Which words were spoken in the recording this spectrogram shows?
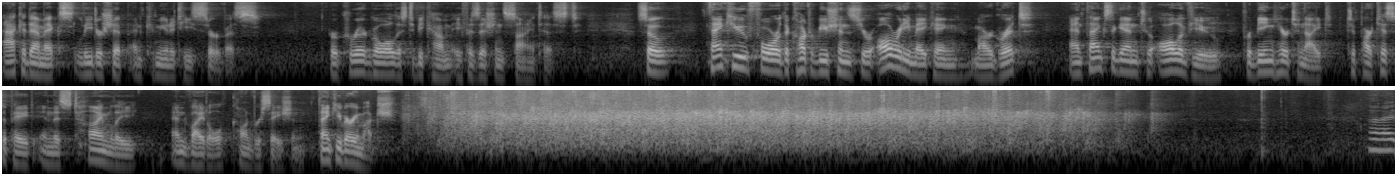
academics, leadership, and community service. Her career goal is to become a physician scientist. So, thank you for the contributions you're already making, Margaret, and thanks again to all of you for being here tonight to participate in this timely and vital conversation. Thank you very much. Uh,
